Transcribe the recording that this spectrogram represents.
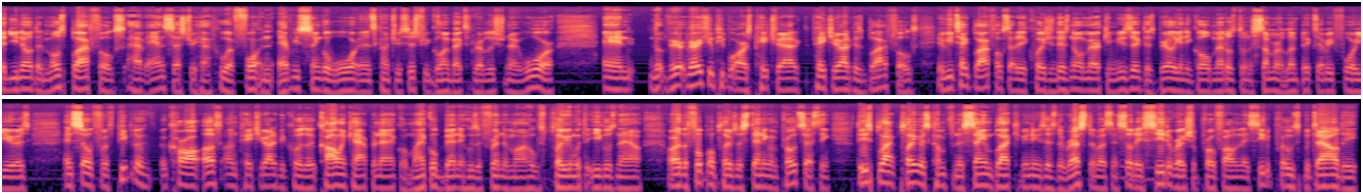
then you know that most black folks have ancestry have, who have fought in every single war in this country's history, going back to the Revolutionary War, and very, very few people are as patriotic, patriotic as black folks. If you take black folks out of the equation, there's no American music. There's barely any gold medals during the Summer Olympics every four years. And so for people to call us unpatriotic because of Colin Kaepernick or Michael Bennett, who's a friend of mine who's playing with the Eagles now, or the football players are standing and protesting, these black players come from the same black communities as the rest of us. And so they see the racial profile and they see the police brutality.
